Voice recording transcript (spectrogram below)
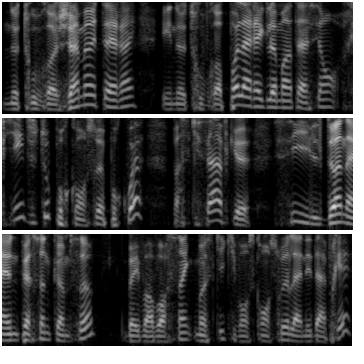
ne trouvera jamais un terrain et ne trouvera pas la réglementation, rien du tout pour construire. Pourquoi? Parce qu'ils savent que s'ils donnent à une personne comme ça, ben, il va y avoir cinq mosquées qui vont se construire l'année d'après.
